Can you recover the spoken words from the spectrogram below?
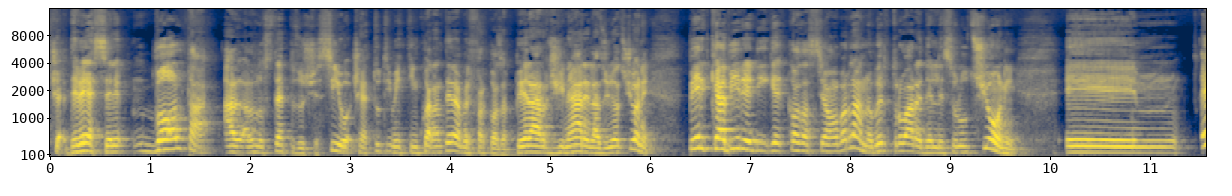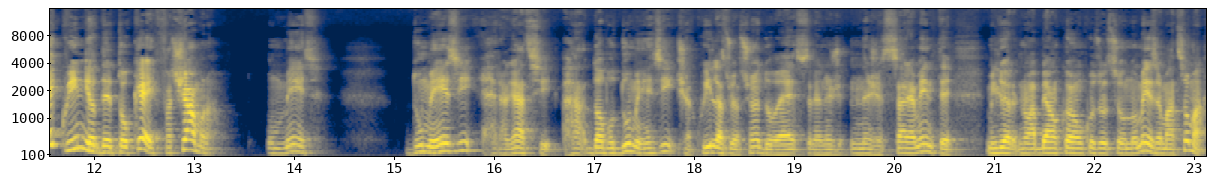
cioè, deve essere volta allo step successivo, cioè tu ti metti in quarantena per far cosa? Per arginare la situazione, per capire di che cosa stiamo parlando, per trovare delle soluzioni. E, ehm, e quindi ho detto, ok, facciamola, un mese, due mesi, eh, ragazzi, ah, dopo due mesi, cioè qui la situazione doveva essere ne- necessariamente migliore. Non abbiamo ancora concluso il secondo mese, ma insomma,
